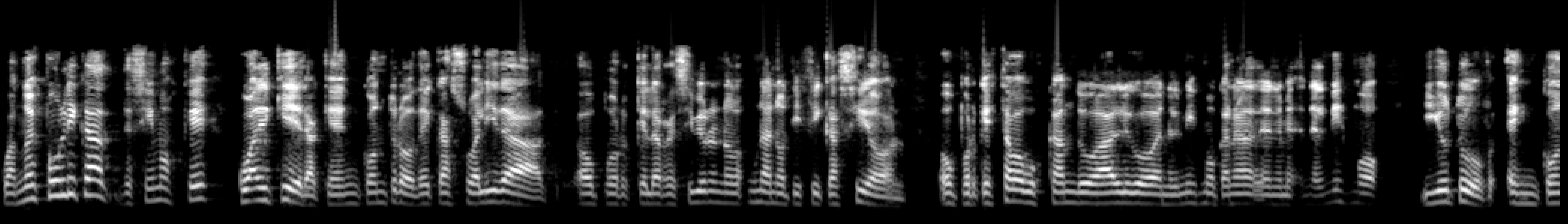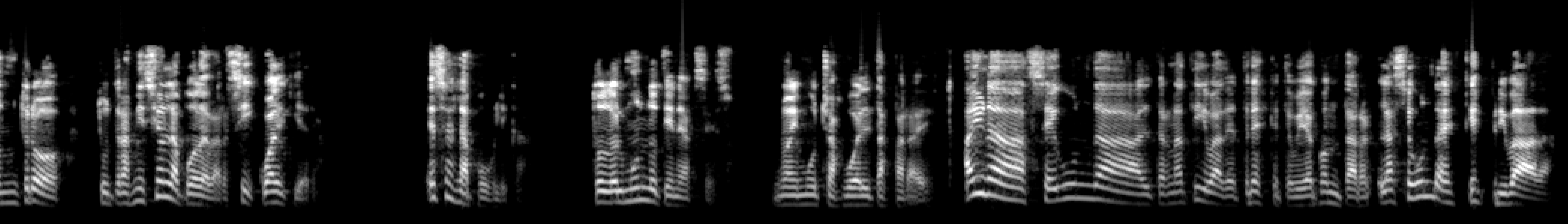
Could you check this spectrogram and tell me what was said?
Cuando es pública, decimos que cualquiera que encontró de casualidad o porque le recibieron una notificación o porque estaba buscando algo en el mismo canal, en el mismo YouTube, encontró tu transmisión, la puede ver. Sí, cualquiera. Esa es la pública. Todo el mundo tiene acceso. No hay muchas vueltas para esto. Hay una segunda alternativa de tres que te voy a contar. La segunda es que es privada.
